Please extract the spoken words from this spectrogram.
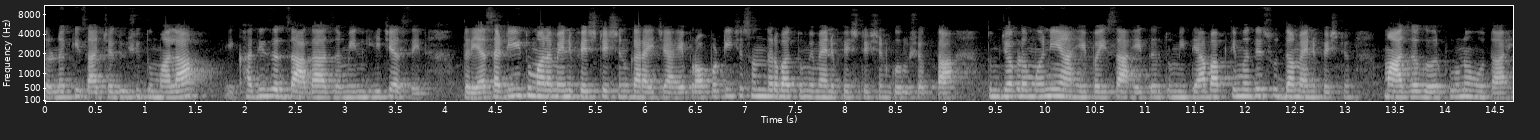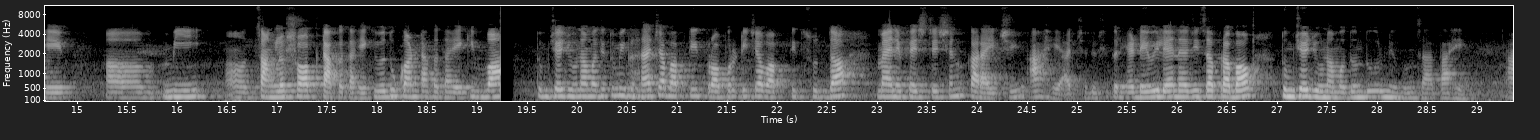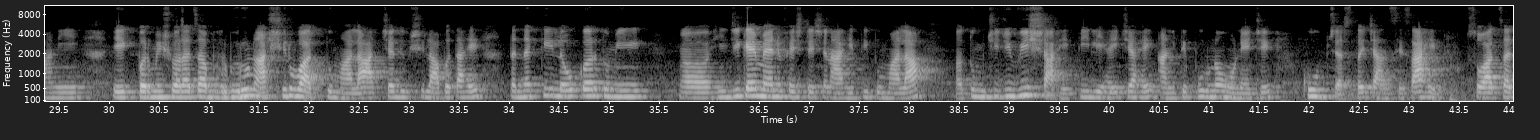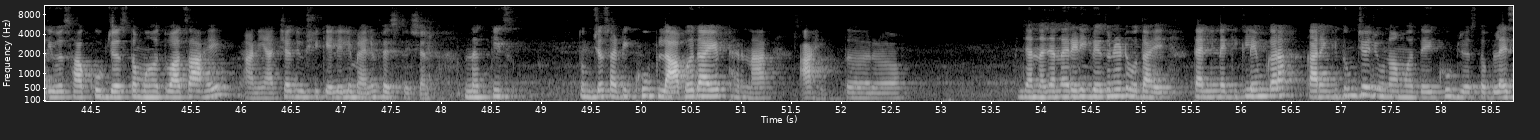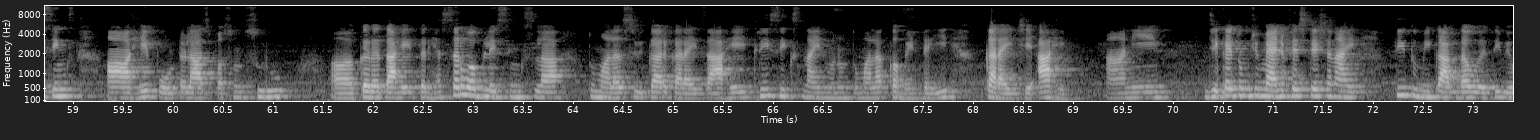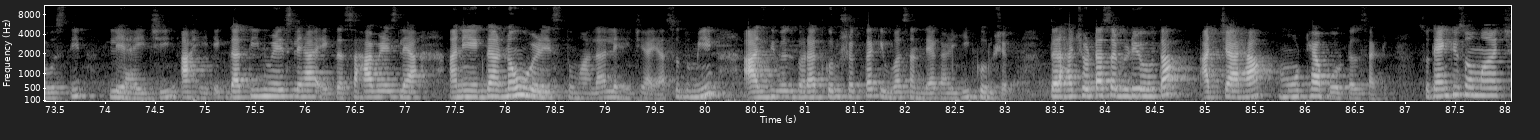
तर नक्कीच आजच्या दिवशी तुम्हाला एखादी जर जागा जमीन घ्यायची असेल तर यासाठीही तुम्हाला मॅनिफेस्टेशन करायचे आहे. प्रॉपर्टीच्या संदर्भात तुम्ही मॅनिफेस्टेशन करू शकता. तुमच्याकडं मनी आहे पैसा आहे तर तुम्ही त्या बाबतीमध्ये सुद्धा मॅनिफेस्ट माझं घर पूर्ण होत आहे. मी चांगलं शॉप टाकत आहे किंवा दुकान टाकत आहे किंवा तुमच्या जीवनामध्ये तुम्ही घराच्या बाबतीत प्रॉपर्टीच्या बाबतीत सुद्धा मॅनिफेस्टेशन करायची आहे. आजच्या दिवशी तर ह्या डेव्हिल एनर्जीचा प्रभाव तुमच्या जीवनामधून दूर निघून जात आहे. आणि एक परमेश्वराचा भरभरून आशीर्वाद तुम्हाला आजच्या दिवशी लाभत आहे. तर नक्की लवकर तुम्ही ही जी काही मॅनिफेस्टेशन आहे ती तुम्हाला तुमची जी विश आहे ती लिहायची आहे आणि ते पूर्ण होण्याचे खूप जास्त चान्सेस आहेत. सो आजचा दिवस हा खूप जास्त महत्त्वाचा आहे आणि आजच्या दिवशी केलेली मॅनिफेस्टेशन नक्कीच तुमच्यासाठी खूप लाभदायक ठरणार आहे. तर ज्यांना ज्यांना रिडिंग रेझोनेट होत आहे त्यांनी नक्की क्लेम करा. कारण की तुमच्या जीवनामध्ये खूप जास्त ब्लेसिंग्स हे पोर्टल आजपासून सुरू करत आहे. तर ह्या सर्व ब्लेसिंग्सला तुम्हाला स्वीकार करायचा आहे. थ्री सिक्स नाईन म्हणून तुम्हाला कमेंटही करायचे आहे. आणि जे काही तुमची मॅनिफेस्टेशन आहे ती तुम्ही कागदावरती व्यवस्थित लिहायची आहे. एकदा तीन वेळेस लिहा एकदा सहा वेळेस लिहा आणि एकदा नऊ वेळेस तुम्हाला लिहायची आहे. असं तुम्ही आज दिवसभरात करू शकता किंवा संध्याकाळीही करू शकता. तर हा छोटासा व्हिडिओ होता आजच्या ह्या मोठ्या पोर्टलसाठी. So thank you so much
